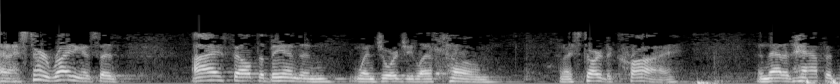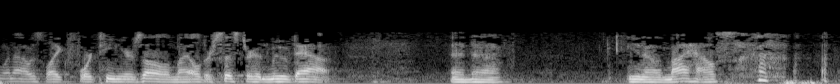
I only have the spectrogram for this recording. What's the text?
and I started writing. I said, I felt abandoned when Georgie left home, and I started to cry. And that had happened when I was like 14 years old. My older sister had moved out. And, uh, you know, my house.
